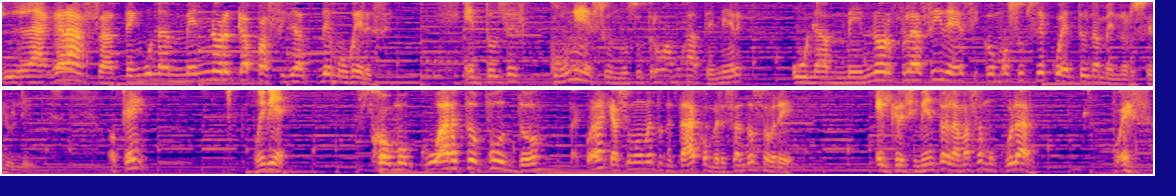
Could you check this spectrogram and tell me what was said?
la grasa tenga una menor capacidad de moverse. Entonces, con eso nosotros vamos a tener una menor flacidez y como subsecuente una menor celulitis. ¿Ok? Muy bien. Como cuarto punto, ¿te acuerdas que hace un momento te estaba conversando sobre el crecimiento de la masa muscular? Pues,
